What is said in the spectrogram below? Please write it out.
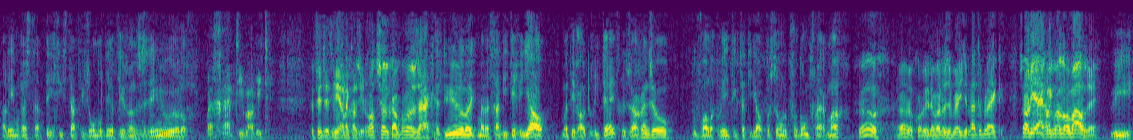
Alleen maar een strategisch tactisch onderdeeltje van zijn zenuwoorlog. Begrijpt die man niet. We vinden het heerlijk als hij rotzooi kan veroorzaken. Natuurlijk, maar dat gaat niet tegen jou, maar tegen autoriteit, gezag en zo. Toevallig weet ik dat hij jou persoonlijk verdomd graag mag. Zo, ja, dan kon hij er wel eens een beetje laten blijken. Zou die eigenlijk wel normaal zijn? Wie?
